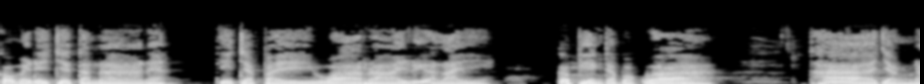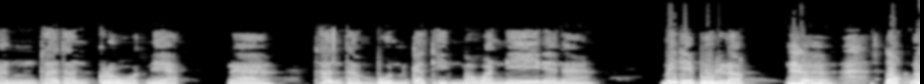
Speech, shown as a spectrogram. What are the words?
ก็ไม่ได้เจตนานะที่จะไปว่าร้ายหรืออะไร ก็เพียงแต่บอกว่าถ้าอย่างนั้นถ้าท่านโกรธเนี่ยนะท่านทำบุญกระถินมาวันนี้เนี่ยนะ ไม่ได้บุญหรอก ตกน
